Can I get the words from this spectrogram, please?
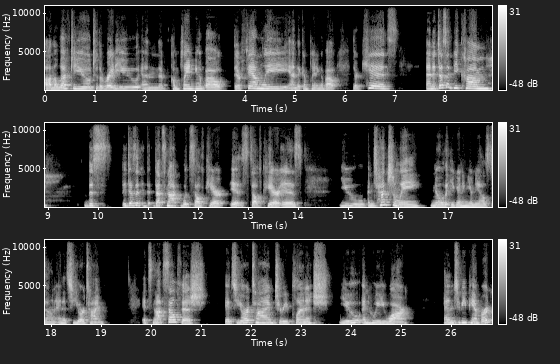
on the left of you to the right of you and they're complaining about their family and they're complaining about their kids. And it doesn't become this it doesn't that's not what self-care is. Self-care is you intentionally know that you're getting your nails done and it's your time. It's not selfish, it's your time to replenish you and who you are and to be pampered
